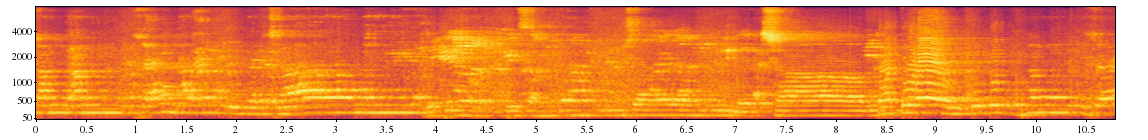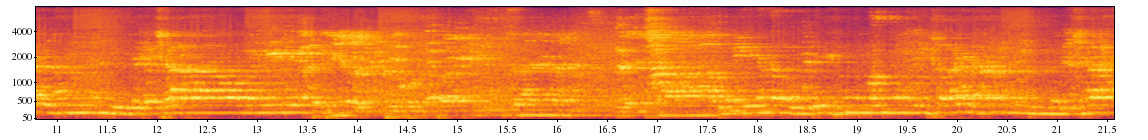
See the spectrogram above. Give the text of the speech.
sanh âm sáng âm lịch sao khi sanh âm sáng âm lịch sao các quân khi đức thân sáng âm lịch sao Hãy subscribe cho kênh Ghiền Mì Gõ Để không bỏ lỡ những video hấp dẫn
